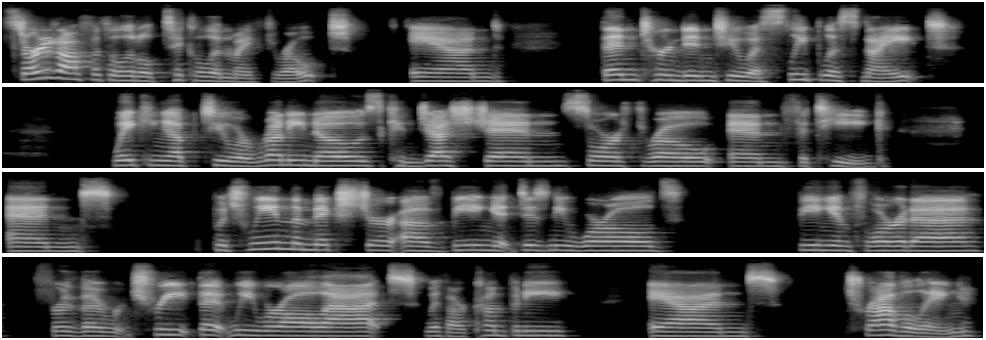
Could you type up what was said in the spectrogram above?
started off with a little tickle in my throat and then turned into a sleepless night, waking up to a runny nose, congestion, sore throat, and fatigue. And between the mixture of being at Disney World, being in Florida for the retreat that we were all at with our company and traveling,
